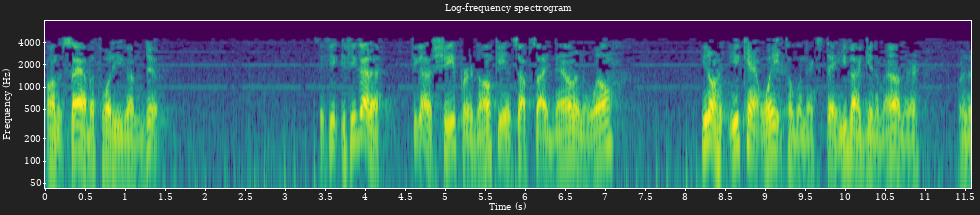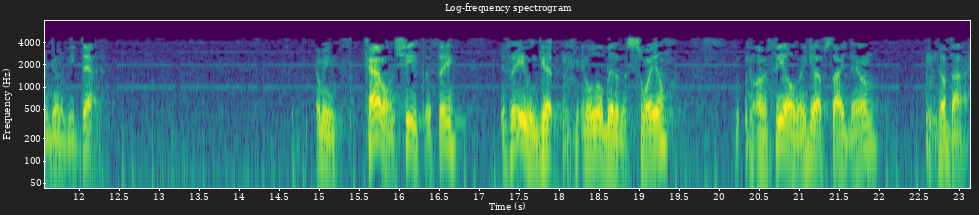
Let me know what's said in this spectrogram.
on the Sabbath, what are you going to do? If you, if you got a if you got a sheep or a donkey that's upside down in a well, you don't you can't wait till the next day. You got to get them out of there, or they're going to be dead. I mean, cattle and sheep, if they if they even get in a little bit of a swale on a field and they get upside down, they'll die.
